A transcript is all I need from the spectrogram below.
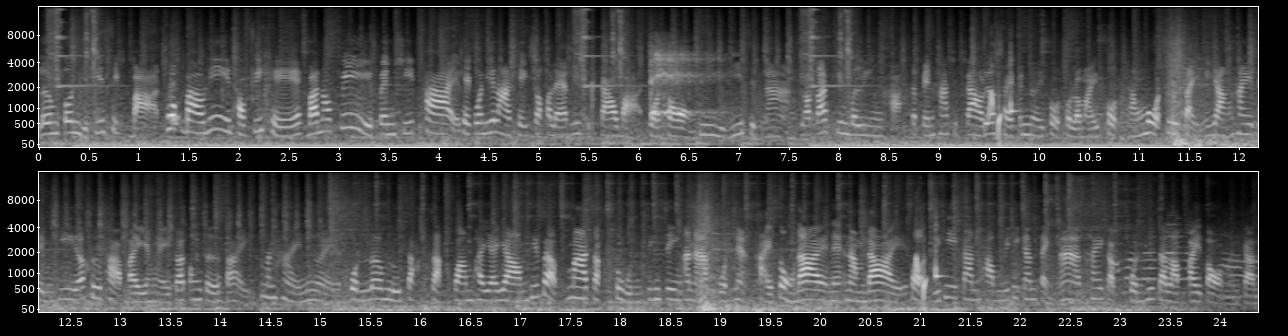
เริ่มต้นอยู่ที่10บาท พวกบราวนี่ทอฟฟี่เค้กบานอฟฟี่เป็นชีสพาย เค้กวานิลาเค้กช็อกโกแลตนี่19บาทครัวซองมีอยู่ 20 หน้า แล้วก็ทิมเบอร์ลิงค่ะ จะเป็น 59 เลือกใช้เป็นเนยสดผลไม้สดทั้งหมด คือใส่ไม่ยั้งให้เต็มที่ก็คือผ่าไปยังไงก็ต้องเจอไส้มันหายเหนื่อย คนเริ่มรู้จักจากความพยายามที่แบบมาจากศูนย์จริง ๆ อนาคตเนี่ยขายส่งได้แนะนำได้สอนวิธีการทำวิธีการแต่งหน้าให้กับคนที่จะรับไปต่อเหมือนกัน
